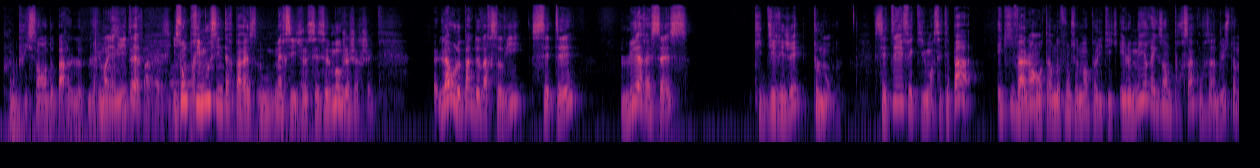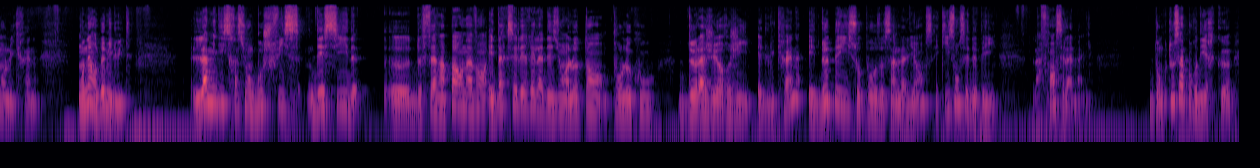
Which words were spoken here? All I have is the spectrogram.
plus puissants de par le- leurs moyens militaires. Ils sont primus inter pares. Merci, c'est le mot que je cherchais. Là où le pacte de Varsovie, c'était l'URSS qui dirigeait tout le monde. C'était effectivement, c'était pas équivalent en termes de fonctionnement politique. Et le meilleur exemple pour ça concerne justement l'Ukraine. On est en 2008. L'administration Bush-Fils décide euh, de faire un pas en avant et d'accélérer l'adhésion à l'OTAN pour le coup de la Géorgie et de l'Ukraine. Et deux pays s'opposent au sein de l'Alliance. Et qui sont ces deux pays? La France et l'Allemagne. Donc tout ça pour dire que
